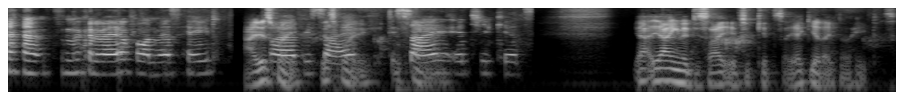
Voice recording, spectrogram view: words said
så nu kan det være, at jeg får en masse hate. Nej, det tror jeg ikke. de Det tror jeg ikke. De seje, edgy kids. Jeg, jeg er en af de seje edgy kids, så jeg giver dig ikke noget hate. Så.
